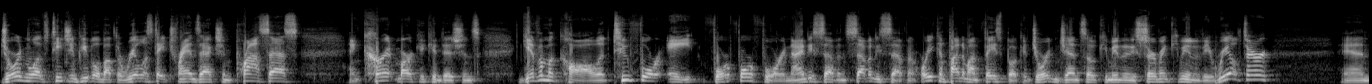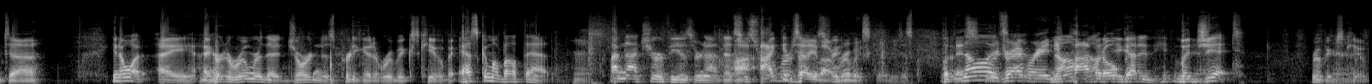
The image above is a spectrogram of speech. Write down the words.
Jordan loves teaching people about the real estate transaction process and current market conditions. Give him a call at 248 444 9777, or you can find him on Facebook at Jordan Genso Community Servant Community Realtor. And uh, You know what? I, I heard a rumor that Jordan is pretty good at Rubik's Cube. Ask him about that. I'm not sure if he is or not. That's I, just Hmm. I can tell you about. Rubik's Cube. You just put that No, screwdriver in, you no, pop no, it open. You got it legit Rubik's Cube.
